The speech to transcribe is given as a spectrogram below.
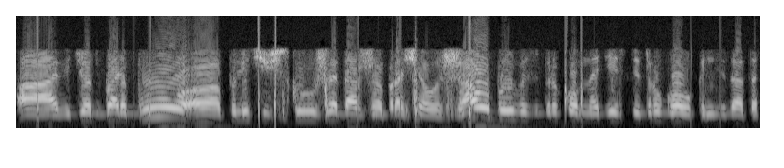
а, ведет борьбу а, политическую, уже даже обращалась с жалобой в избирком на действия другого кандидата.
